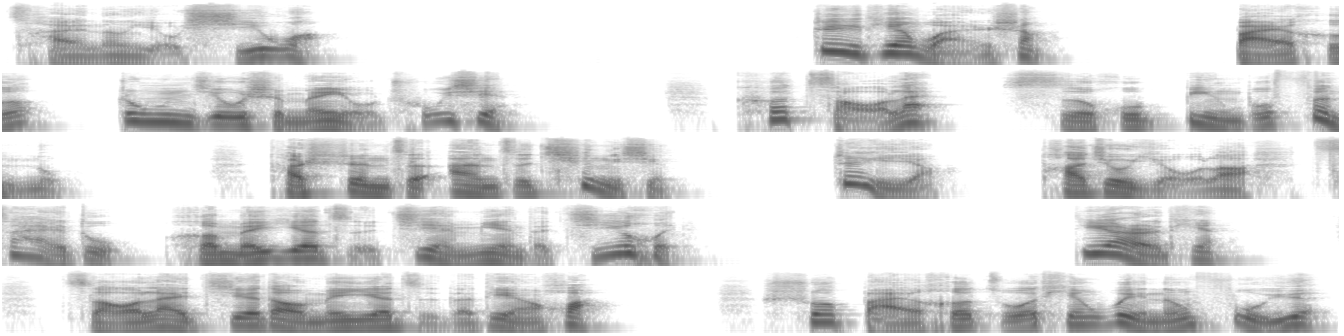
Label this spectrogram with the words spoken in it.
才能有希望。这天晚上，百合终究是没有出现，可早赖似乎并不愤怒，他甚至暗自庆幸，这样他就有了再度和梅野子见面的机会。第二天，早赖接到梅野子的电话，说百合昨天未能赴约，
